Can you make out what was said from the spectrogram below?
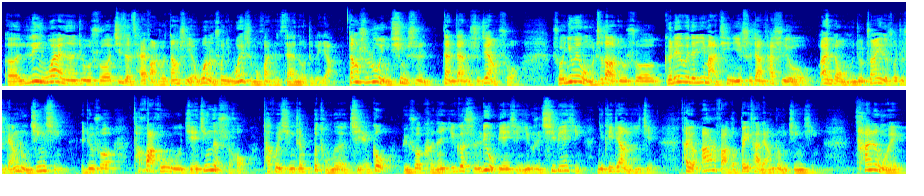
呃，另外呢，就是说记者采访说，当时也问了说你为什么换成 Sino 这个药？当时陆勇信誓旦旦的是这样说，说因为我们知道，就是说格列卫的伊马替尼实际上它是有按照我们就专业的说就是两种晶型，也就是说它化合物结晶的时候，它会形成不同的结构，比如说可能一个是六边形，一个是七边形，你可以这样理解，它有阿尔法和贝塔两种晶型。他认为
